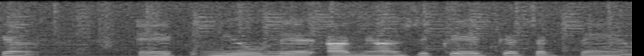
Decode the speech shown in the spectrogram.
کے ایک نیو لیئر آپ یہاں سے کریٹ کر سکتے ہیں۔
